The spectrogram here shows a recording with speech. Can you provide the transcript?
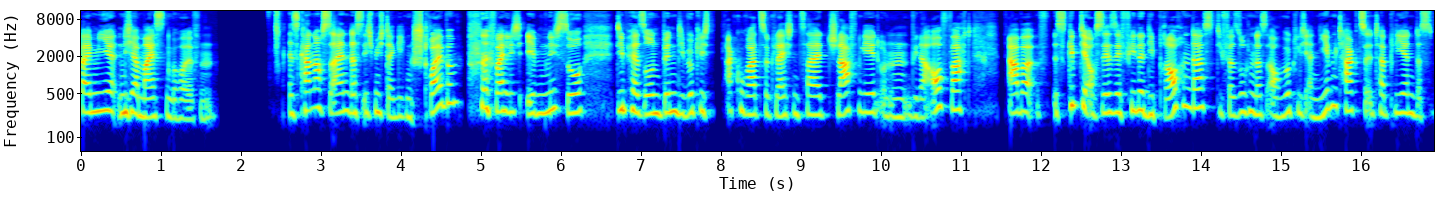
bei mir nicht am meisten geholfen. Es kann auch sein, dass ich mich dagegen sträube, weil ich eben nicht so die Person bin, die wirklich akkurat zur gleichen Zeit schlafen geht und wieder aufwacht. Aber es gibt ja auch sehr, sehr viele, die brauchen das, die versuchen das auch wirklich an jedem Tag zu etablieren. Das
